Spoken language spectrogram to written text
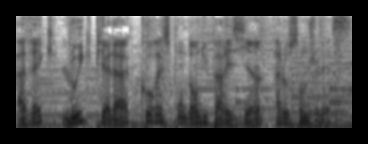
avec Loïc Piala, correspondant du Parisien à Los Angeles.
